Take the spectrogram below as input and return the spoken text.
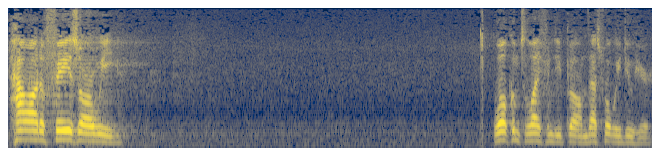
How out of phase are we? Welcome to Life in Deep Ellum. That's what we do here.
